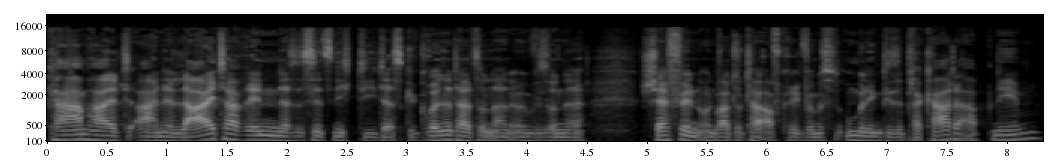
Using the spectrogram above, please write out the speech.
kam halt eine Leiterin, das ist jetzt nicht die, die das gegründet hat, sondern irgendwie so eine Chefin und war total aufgeregt, wir müssen unbedingt diese Plakate abnehmen,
